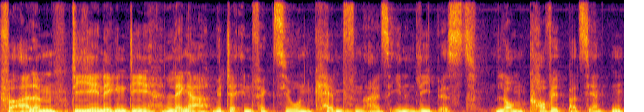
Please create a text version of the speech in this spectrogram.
Vor allem diejenigen, die länger mit der Infektion kämpfen, als ihnen lieb ist. Long-Covid-Patienten,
